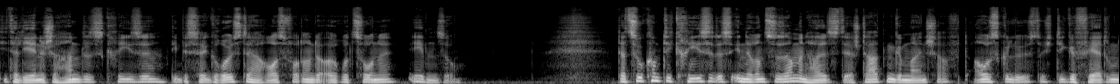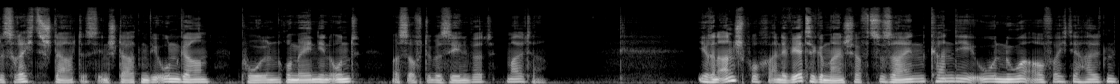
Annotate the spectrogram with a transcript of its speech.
die italienische Handelskrise, die bisher größte Herausforderung der Eurozone, ebenso. Dazu kommt die Krise des inneren Zusammenhalts der Staatengemeinschaft, ausgelöst durch die Gefährdung des Rechtsstaates in Staaten wie Ungarn, Polen, Rumänien und, was oft übersehen wird, Malta. Ihren Anspruch, eine Wertegemeinschaft zu sein, kann die EU nur aufrechterhalten,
